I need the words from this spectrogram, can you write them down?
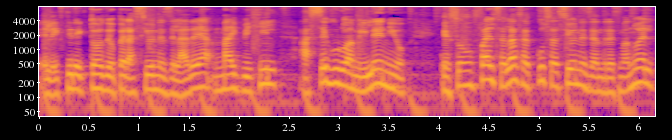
El exdirector de operaciones de la DEA, Mike Vigil, aseguró a Milenio que son falsas las acusaciones de Andrés Manuel.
